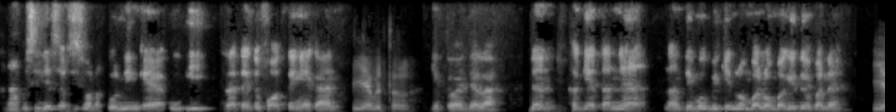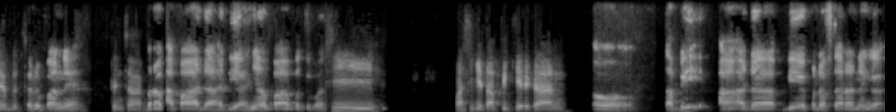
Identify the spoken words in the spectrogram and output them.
kenapa sih jas osis warna kuning kayak UI ternyata itu voting ya kan? Iya betul. Gitu aja lah. Dan kegiatannya nanti mau bikin lomba-lomba gitu ya pan ya? Iya betul. Depannya rencana berapa apa ada hadiahnya apa apa tuh pan? Sih masih kita pikirkan. Oh tapi ada biaya pendaftarannya nggak?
